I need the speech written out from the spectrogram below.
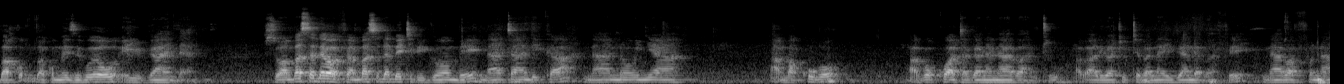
bako- bakomezebwewo e uganda so ambasada waffe ambasada beti bigombe n'atandika n'anoonya amakubo ag'okukwatagana n'abantu abaali batutte bannayuganda baffe n'abafuna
